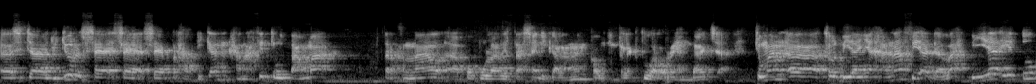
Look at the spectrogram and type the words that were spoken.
uh, secara jujur saya, saya saya perhatikan Hanafi terutama terkenal uh, popularitasnya di kalangan kaum intelektual orang yang baca. Cuman uh, kelebihannya Hanafi adalah dia itu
